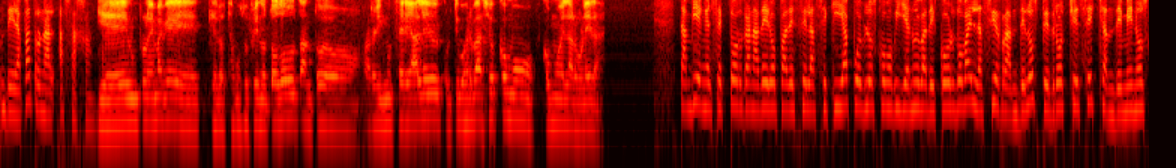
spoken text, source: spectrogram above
de la patronal Asaja. Y es un problema que, que lo estamos sufriendo todo, tanto ahora mismo cereales, cultivos herbáceos como, como en la arboleda. También el sector ganadero padece la sequía. Pueblos como Villanueva de Córdoba, en la Sierra de los Pedroches, echan de menos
